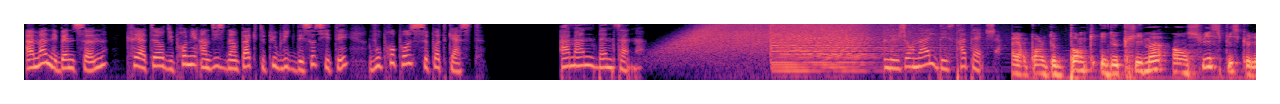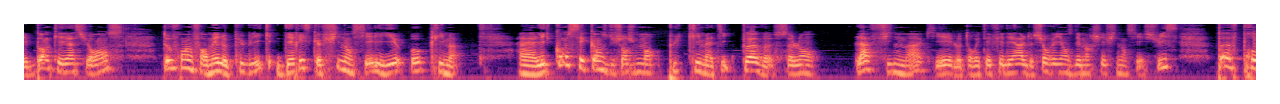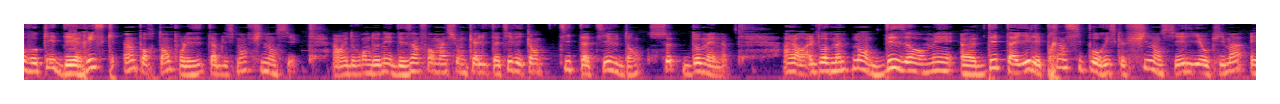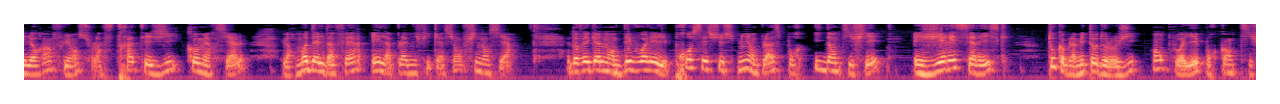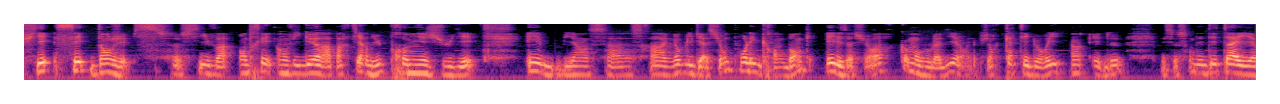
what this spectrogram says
Haman et Benson, créateurs du premier indice d'impact public des sociétés, vous proposent ce podcast. Haman Benson. Le journal des stratèges. Et on parle de banque et de climat en Suisse puisque les banques et assurances devront informer le public des risques financiers liés au climat. Euh, les conséquences du changement climatique peuvent, selon la FINMA, qui est l'autorité fédérale de surveillance des marchés financiers suisses, peuvent provoquer des risques importants pour les établissements financiers. Alors ils devront donner des informations qualitatives et quantitatives dans ce domaine. Alors, elles doivent maintenant désormais euh, détailler les principaux risques financiers liés au climat et leur influence sur la stratégie commerciale, leur modèle d'affaires et la planification financière. Elles doivent également dévoiler les processus mis en place pour identifier et gérer ces risques, tout comme la méthodologie employée pour quantifier ces dangers. Ceci va entrer en vigueur à partir du 1er juillet eh bien ça sera une obligation pour les grandes banques et les assureurs, comme on vous l'a dit. Alors il y a plusieurs catégories, 1 et 2, mais ce sont des détails.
